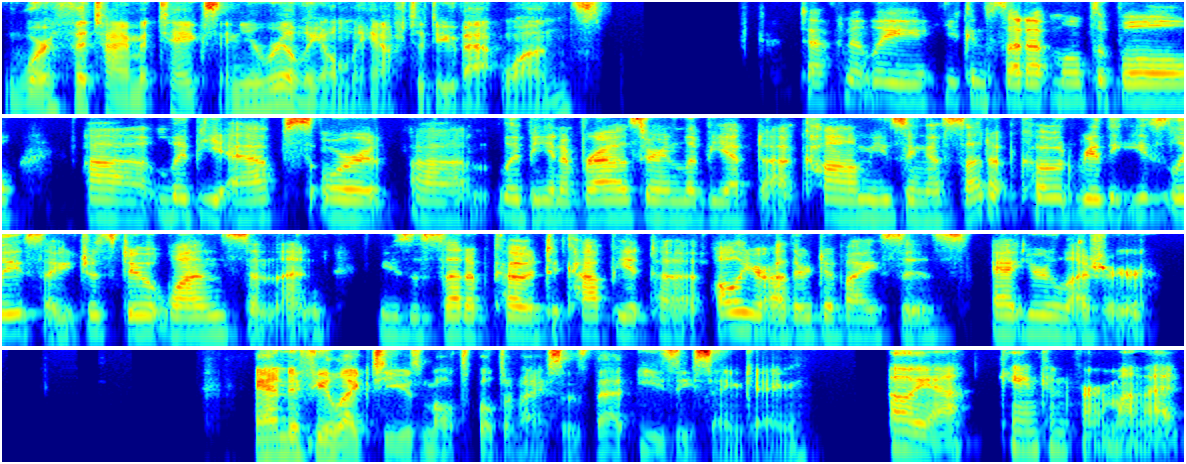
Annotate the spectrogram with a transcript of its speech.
worth the time it takes. And you really only have to do that once. Definitely. You can set up multiple uh, Libby apps or um, Libby in a browser and libbyapp.com using a setup code really easily. So you just do it once and then use a setup code to copy it to all your other devices at your leisure. And if you like to use multiple devices, that easy syncing. Oh, yeah. Can confirm on that.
